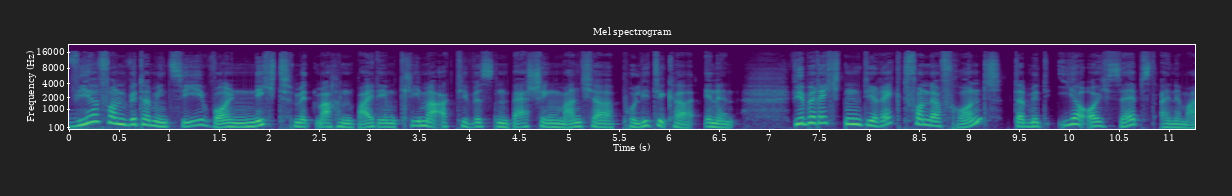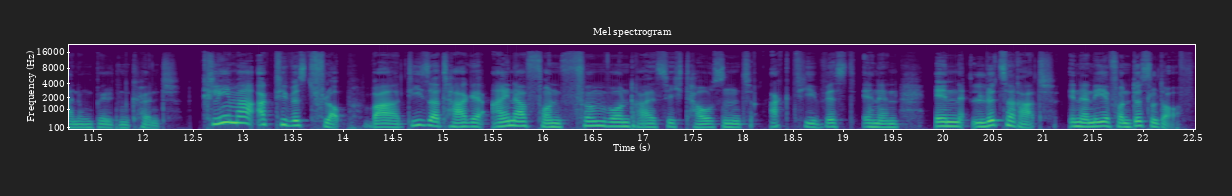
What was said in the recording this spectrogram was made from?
Wir von Vitamin C wollen nicht mitmachen bei dem Klimaaktivisten-Bashing mancher PolitikerInnen. Wir berichten direkt von der Front, damit ihr euch selbst eine Meinung bilden könnt. Klimaaktivist Flop war dieser Tage einer von 35.000 AktivistInnen in Lützerath in der Nähe von Düsseldorf.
